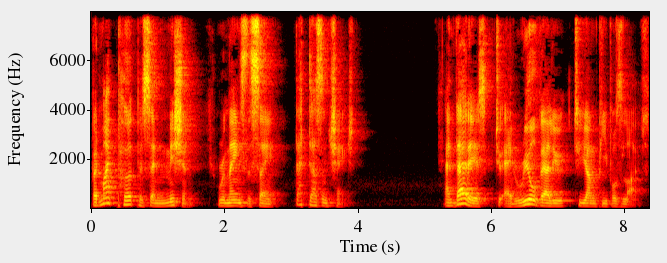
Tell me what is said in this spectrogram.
But my purpose and mission remains the same. That doesn't change. And that is to add real value to young people's lives.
